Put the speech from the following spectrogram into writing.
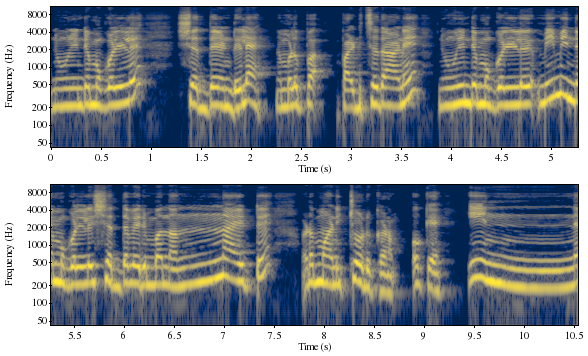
നൂനിന്റെ മുകളിൽ ശ്രദ്ധയുണ്ട് അല്ലേ നമ്മൾ പ പഠിച്ചതാണ് നൂനിന്റെ മുകളിൽ മീമിന്റെ മുകളിൽ ശ്രദ്ധ വരുമ്പോൾ നന്നായിട്ട് അവിടെ മണിച്ചു കൊടുക്കണം. ഓക്കെ. ഇന്ന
